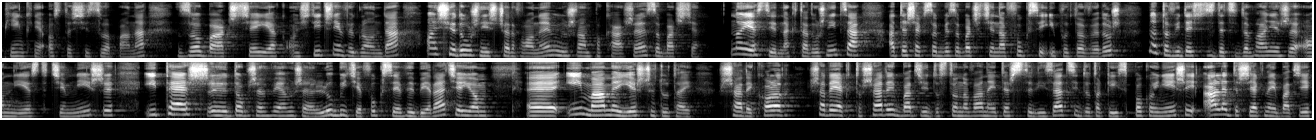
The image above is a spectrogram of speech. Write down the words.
pięknie, ostrość jest złapana. Zobaczcie, jak on ślicznie wygląda. On się różni z czerwonym, już Wam pokażę. Zobaczcie. No jest jednak ta różnica, a też jak sobie zobaczycie na fuksję i pudrowy róż, no to widać zdecydowanie, że on jest ciemniejszy i też y, dobrze wiem, że lubicie fuksję, wybieracie ją e, i mamy jeszcze tutaj szary kolor, szary jak to szary, bardziej do stonowanej też stylizacji, do takiej spokojniejszej, ale też jak najbardziej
